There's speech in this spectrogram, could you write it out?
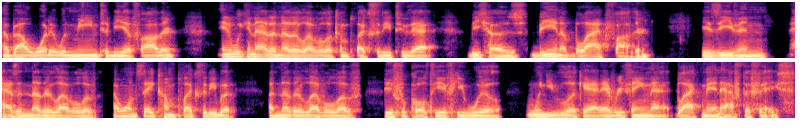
about what it would mean to be a father. And we can add another level of complexity to that because being a black father is even has another level of, I won't say complexity, but another level of difficulty, if you will, when you look at everything that black men have to face.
